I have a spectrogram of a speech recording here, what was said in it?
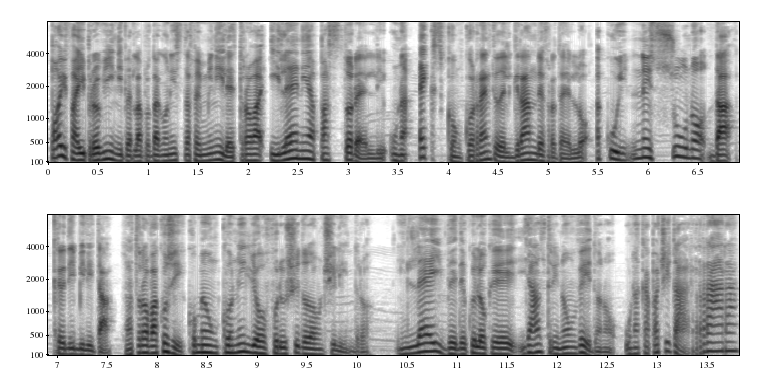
Poi fa i provini per la protagonista femminile e trova Ilenia Pastorelli, una ex concorrente del Grande Fratello, a cui nessuno dà credibilità. La trova così, come un coniglio fuoriuscito da un cilindro. In lei vede quello che gli altri non vedono, una capacità rara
